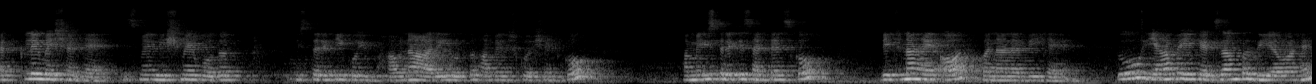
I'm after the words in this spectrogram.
एक्लेमेशन है। इसमें विस्मय बोधक इस तरह की कोई भावना आ रही हो तो हमें उस क्वेश्चन को, हमें इस तरह के सेंटेंस को लिखना है और बनाना भी है। तो यहाँ पे एक एग्ज़ाम्पल दिया हुआ है।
